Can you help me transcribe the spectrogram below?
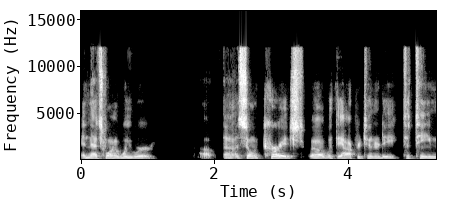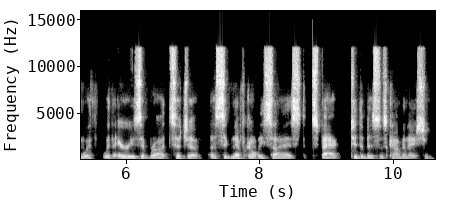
And that's why we were uh, uh, so encouraged uh, with the opportunity to team with with Ares that brought such a, a significantly sized SPAC to the business combination.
